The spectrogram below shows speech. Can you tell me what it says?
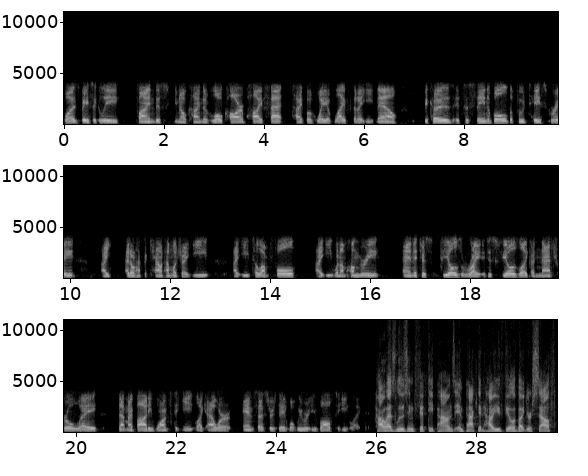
was basically find this, you know, kind of low carb, high fat type of way of life that I eat now because it's sustainable. The food tastes great. I I don't have to count how much I eat. I eat till I'm full. I eat when I'm hungry, and it just feels right. It just feels like a natural way that my body wants to eat, like our ancestors did, what we were evolved to eat like. How has losing 50 pounds impacted how you feel about yourself,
